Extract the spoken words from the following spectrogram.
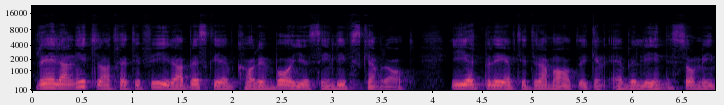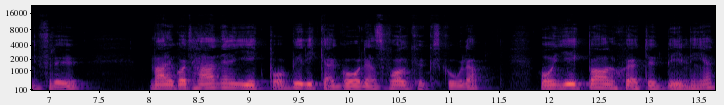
Redan 1934 beskrev Karin Boye sin livskamrat i ett brev till dramatikern Evelyn som min fru. Margot Hannel gick på Birkagårdens folkhögskola. Hon gick barnskötutbildningen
